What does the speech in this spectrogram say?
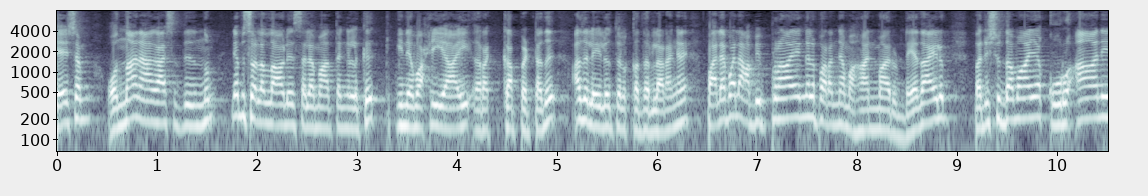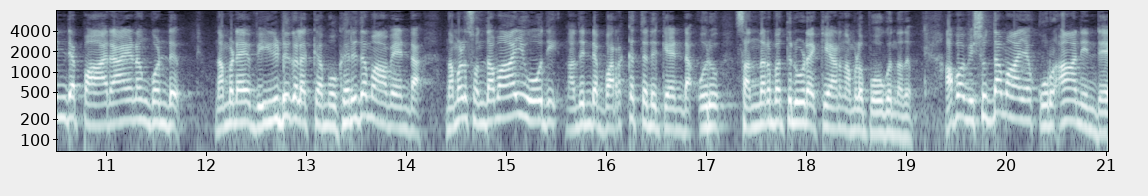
ശേഷം ഒന്നാം ആകാശത്തിൽ നിന്നും നബി സല്ലാ അലൈഹി വസല്ലമ തങ്ങൾക്ക് ഇനി വഹിയായി ഇറക്കപ്പെട്ടത്. അത് ലൈലത്തുൽ ഖദറിലാണ്. അങ്ങനെ പല പല അഭിപ്രായങ്ങൾ പറഞ്ഞ മഹാന്മാരുണ്ട്. ഏതായാലും പരിശുദ്ധമായ ഖുർആനിന്റെ പാരായണം കൊണ്ട് നമ്മുടെ വീടുകളൊക്കെ മുഖരിതമാവേണ്ട നമ്മൾ സ്വന്തമായി ഓതി അതിന്റെ ബറക്കത്തെടുക്കേണ്ട ഒരു സന്ദർഭത്തിലൂടെയൊക്കെയാണ് നമ്മൾ പോകുന്നത്. അപ്പോൾ വിശുദ്ധമായ ഖുർആാനിന്റെ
